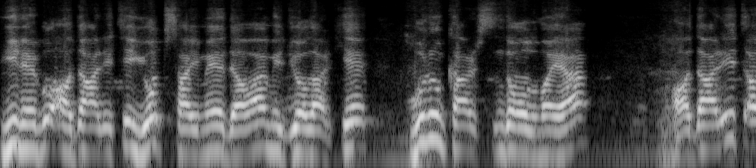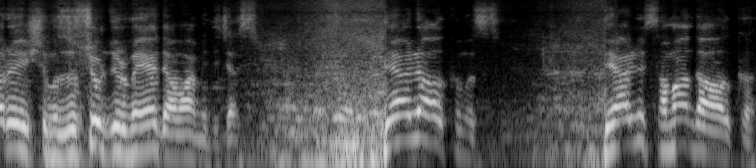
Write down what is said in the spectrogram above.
yine bu adaleti yok saymaya devam ediyorlar ki bunun karşısında olmaya, adalet arayışımızı sürdürmeye devam edeceğiz. Değerli halkımız, değerli Samandağ halkı,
